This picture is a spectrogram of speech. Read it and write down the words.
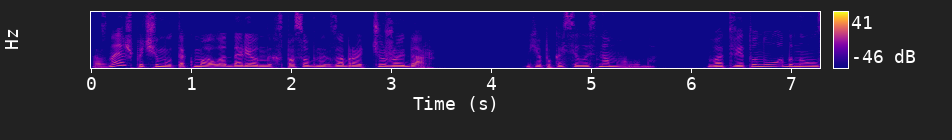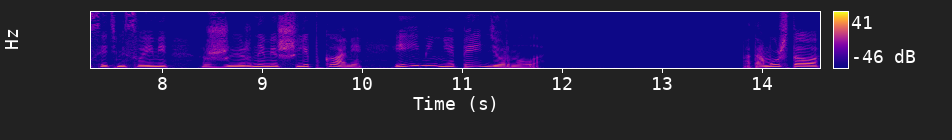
А знаешь, почему так мало одаренных, способных забрать чужой дар? Я покосилась на Малума. В ответ он улыбнулся этими своими жирными шлепками, и меня передернуло. Потому что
